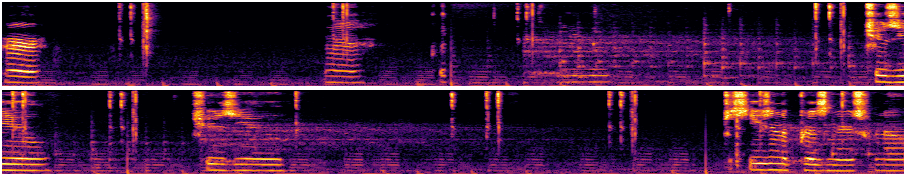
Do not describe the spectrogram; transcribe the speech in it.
her. I'm gonna click you. Choose you. Choose you. Using the prisoners for now.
